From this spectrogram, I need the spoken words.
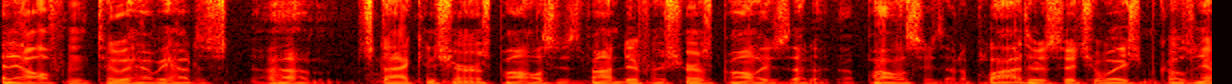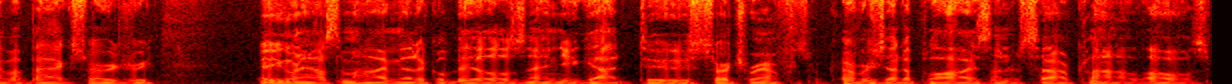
And often too, how we had to um, stack insurance policies find different insurance policies that uh, policies that apply to the situation because when you have a back surgery you are going to have some high medical bills, and you got to search around for some coverage that applies under South Carolina laws.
